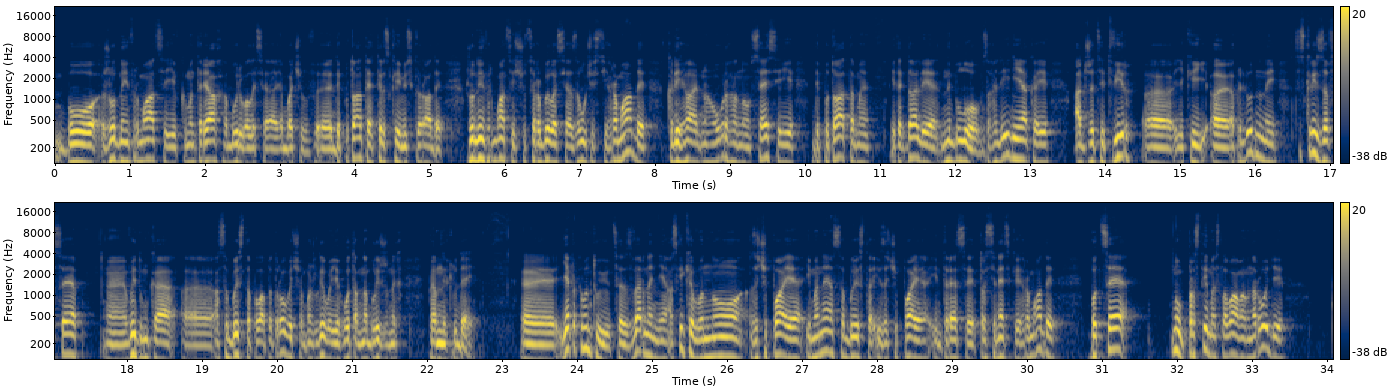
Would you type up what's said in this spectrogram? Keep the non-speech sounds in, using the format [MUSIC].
бо жодної інформації в коментарях обурювалися, я бачив, депутати Ахтирської міської ради. Жодної інформації, що це робилося за участі громади, колегіального органу, сесії, депутатами і так далі, не було взагалі ніякої. Адже цей твір, е, який е, оприлюднений, це скоріш за все е, видумка особиста Павла Петровича, можливо, його там наближених певних людей. Я прокоментую це звернення, оскільки воно зачіпає і мене особисто, і зачіпає інтереси Тростянецької громади, бо це, ну, простими словами в народі,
